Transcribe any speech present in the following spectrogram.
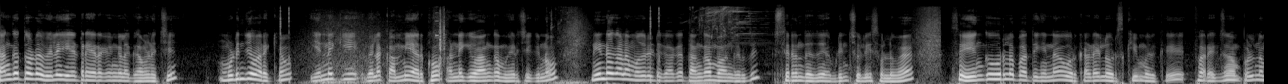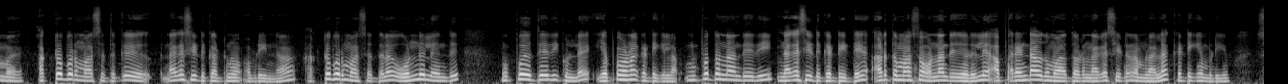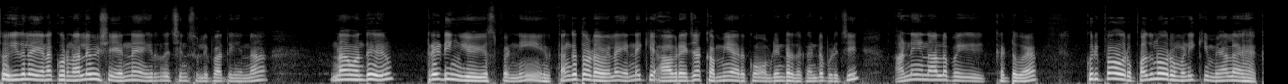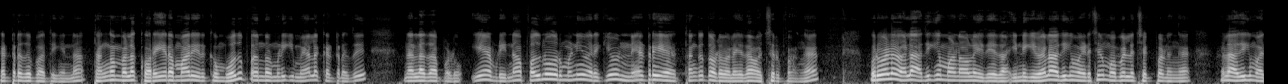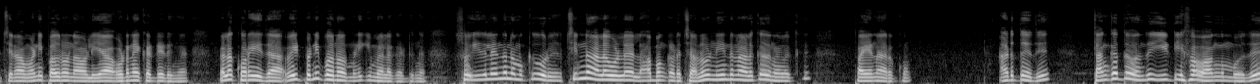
தங்கத்தோட விலை ஏற்ற இறக்கங்களை கவனித்து முடிஞ்ச வரைக்கும் என்றைக்கு விலை கம்மியாக இருக்கோ அன்றைக்கி வாங்க முயற்சிக்கணும். நீண்ட கால முதலீட்டுக்காக தங்கம் வாங்குறது சிறந்தது அப்படின்னு சொல்லி சொல்லுவேன். ஸோ எங்கள் ஊரில் பார்த்தீங்கன்னா ஒரு கடையில் ஒரு ஸ்கீம் இருக்குது ஃபார் எக்ஸாம்பிள் நம்ம அக்டோபர் மாதத்துக்கு நகை சீட்டு கட்டணும் அப்படின்னா அக்டோபர் மாதத்தில் ஒன்றுலேருந்து முப்பது தேதிக்குள்ளே எப்போ வேணால் கட்டிக்கலாம். முப்பத்தொன்னாம் தேதி நகை சீட்டு கட்டிட்டு அடுத்த மாதம் ஒன்றாம் தேதி வரையில அப்போ ரெண்டாவது மாதத்தோட நகை சீட்டை நம்மளால் கட்டிக்க முடியும். ஸோ இதில் எனக்கு ஒரு நல்ல விஷயம் என்ன இருந்துச்சுன்னு சொல்லி பார்த்தீங்கன்னா நான் வந்து ட்ரேடிங் வியூ யூஸ் பண்ணி தங்கத்தோட விலை என்றைக்கு ஆவரேஜாக கம்மியாக இருக்கும் அப்படின்றத கண்டுபிடிச்சி அன்னைய நாளில் போய் கட்டுவேன். குறிப்பாக ஒரு பதினோரு மணிக்கு மேலே கட்டுறது பார்த்திங்கன்னா தங்கம் விலை குறையிற மாதிரி இருக்கும்போது பதினோரு மணிக்கு மேலே கட்டுறது நல்லதாக படும். ஏன் அப்படின்னா பதினோரு மணி வரைக்கும் நேற்றைய தங்கத்தோட விலையை தான் வச்சுருப்பாங்க. ஒருவேளை விலை அதிகமானாலும் இதே தான். இன்றைக்கி விலை அதிகமாகிடுச்சுன்னு மொபைலில் செக் பண்ணுங்கள் விலை அதிகமாச்சுன்னா மணி பதினொன்று ஆகலையா உடனே கட்டிடுங்க. விலை குறையுதா? வெயிட் பண்ணி பதினோரு மணிக்கு மேலே கட்டுங்க. ஸோ இதுலேருந்து நமக்கு ஒரு சின்ன அளவில் லாபம் கிடைச்சாலும் நீண்ட நாளுக்கு அது நமக்கு பயனாக இருக்கும். அடுத்தது தங்கத்தை வந்து இடிஎஃபாக வாங்கும்போது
